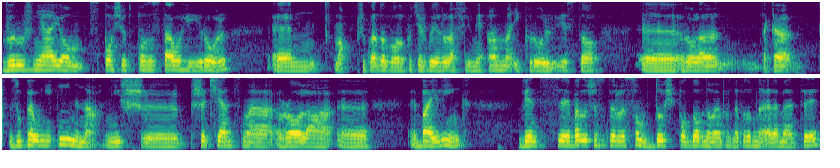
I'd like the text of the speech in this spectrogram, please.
wyróżniają spośród pozostałych jej ról. No, przykładowo chociażby jej rola w filmie Anna i Król jest to e, rola taka zupełnie inna niż e, przeciętna rola e, By Link, więc e, bardzo często te role są dość podobne, mają pewne podobne elementy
